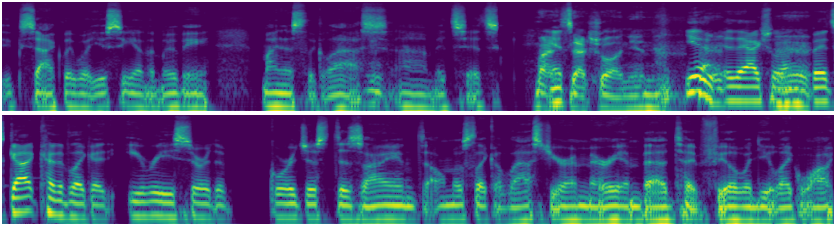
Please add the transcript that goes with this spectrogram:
exactly what you see in the movie, minus the glass. Um, it's it's minus it's, the actual onion. yeah, the actual, onion, but it's got kind of like an eerie sort of gorgeous designed, almost like a last year in Marienbad type feel when you like wa-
